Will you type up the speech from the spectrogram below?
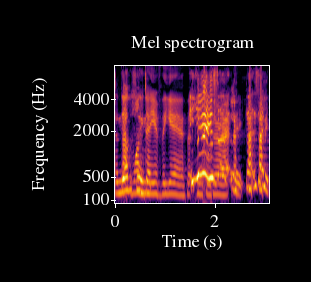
And the that other one thing, day of the year. yeah, exactly. that, exactly.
